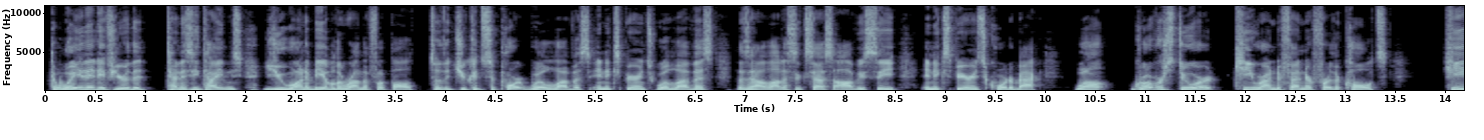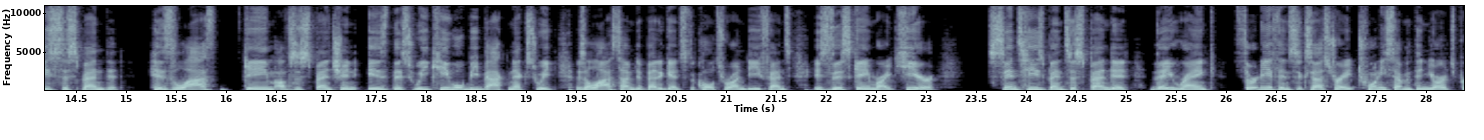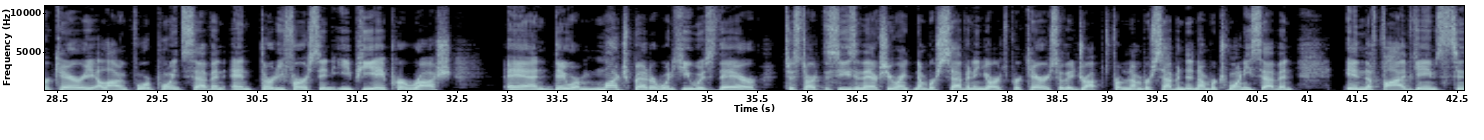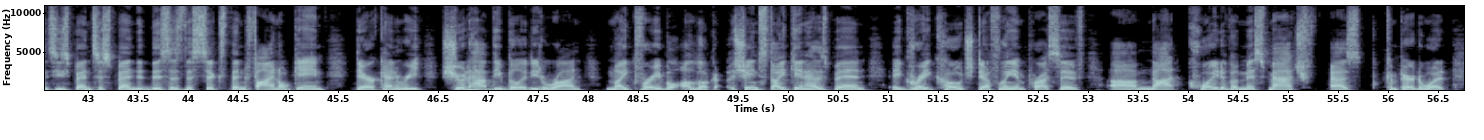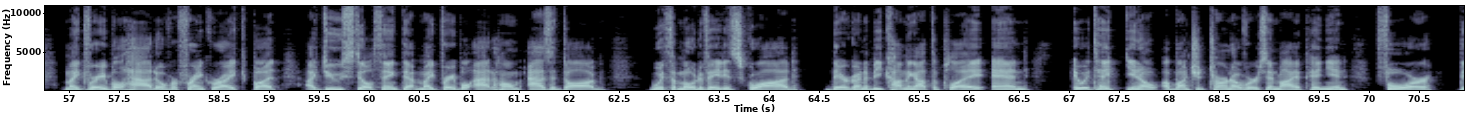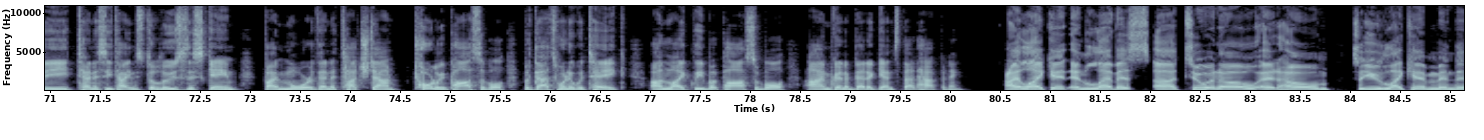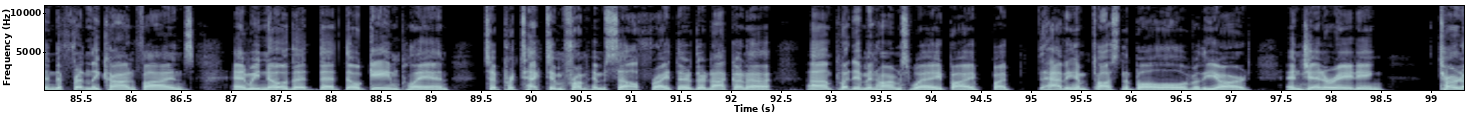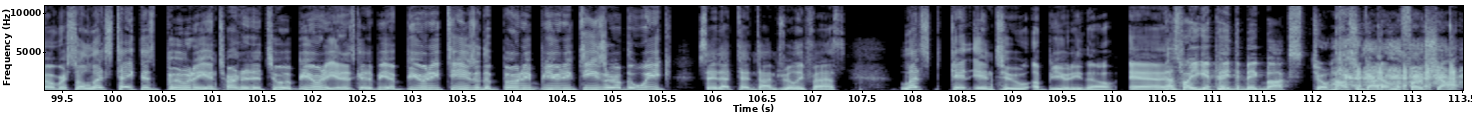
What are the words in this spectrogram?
The way that if you're the Tennessee Titans, you want to be able to run the football so that you can support Will Levis, inexperienced Will Levis doesn't have a lot of success, obviously inexperienced quarterback. Well, Grover Stuart, key run defender for the Colts, he's suspended. His last game of suspension is this week. He will be back next week. Is the last time to bet against the Colts run defense is this game right here. Since he's been suspended, they rank 30th in success rate, 27th in yards per carry, allowing 4.7 and 31st in EPA per rush. And they were much better when he was there to start the season. They actually ranked number seven in yards per carry. So they dropped from number seven to number 27 in the five games since he's been suspended. This is the sixth and final game. Derrick Henry should have the ability to run. Mike Vrabel. Oh, look, Shane Steichen has been a great coach, definitely impressive. Um, not quite of a mismatch as compared to what Mike Vrabel had over Frank Reich, but I do still think that Mike Vrabel at home as a dog with a motivated squad, they're going to be coming out to play. And it would take, you know, a bunch of turnovers, in my opinion, for the Tennessee Titans to lose this game by more than a touchdown. Totally possible, but that's what it would take. Unlikely, but possible. I'm going to bet against that happening. I like it. And Levis, uh, 2 and 0 at home. So you like him in, in the friendly confines, and we know that that they'll game plan to protect him from himself. Right? They're they're not gonna um, put him in harm's way by by having him tossing the ball all over the yard and generating turnover. So let's take this booty and turn it into a beauty. And it's going to be a beauty teaser, the booty beauty teaser of the week. Say that 10 times really fast. Let's get into a beauty though. And that's why you get paid the big bucks, Joe House. You got on the first shot.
